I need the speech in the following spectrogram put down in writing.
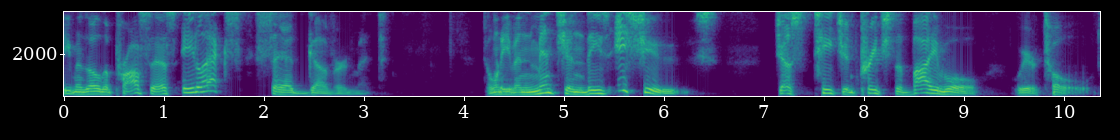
even though the process elects said government. Don't even mention these issues. Just teach and preach the Bible, we're told.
